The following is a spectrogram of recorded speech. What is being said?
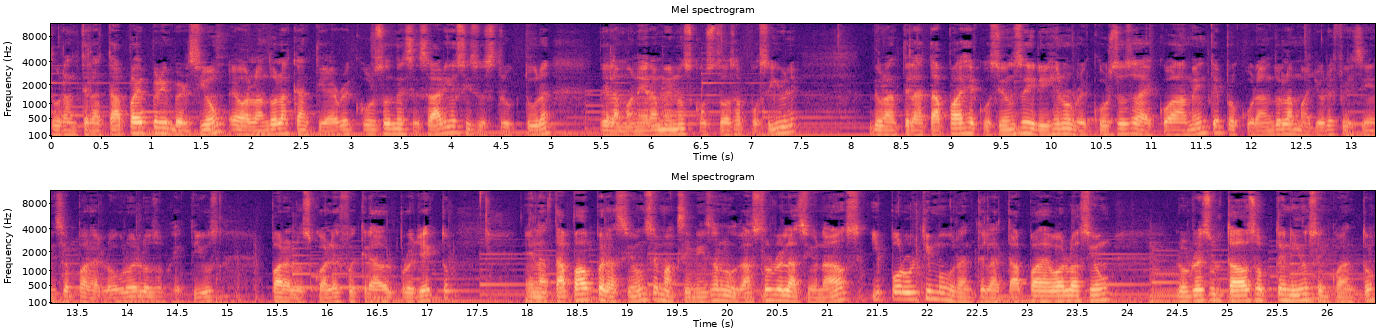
Durante la etapa de preinversión, evaluando la cantidad de recursos necesarios y su estructura de la manera menos costosa posible. Durante la etapa de ejecución se dirigen los recursos adecuadamente, procurando la mayor eficiencia para el logro de los objetivos para los cuales fue creado el proyecto en la etapa de operación se maximizan los gastos relacionados y por último durante la etapa de evaluación los resultados obtenidos en cuanto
